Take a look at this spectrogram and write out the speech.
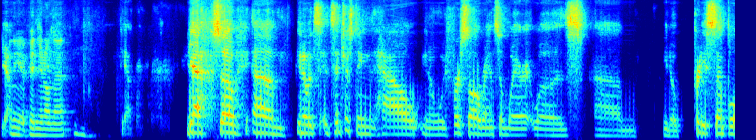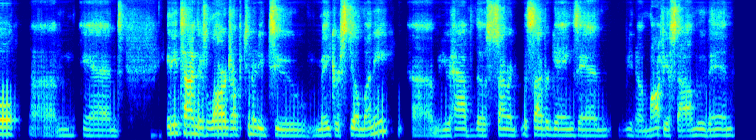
Yeah. Any opinion on that? Yeah. Yeah. So, um, you know, it's, it's interesting how, you know, when we first saw ransomware, it was, um, you know, pretty simple. Um, and anytime there's a large opportunity to make or steal money, um, you have those cyber, the cyber gangs and, you know, mafia style move in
